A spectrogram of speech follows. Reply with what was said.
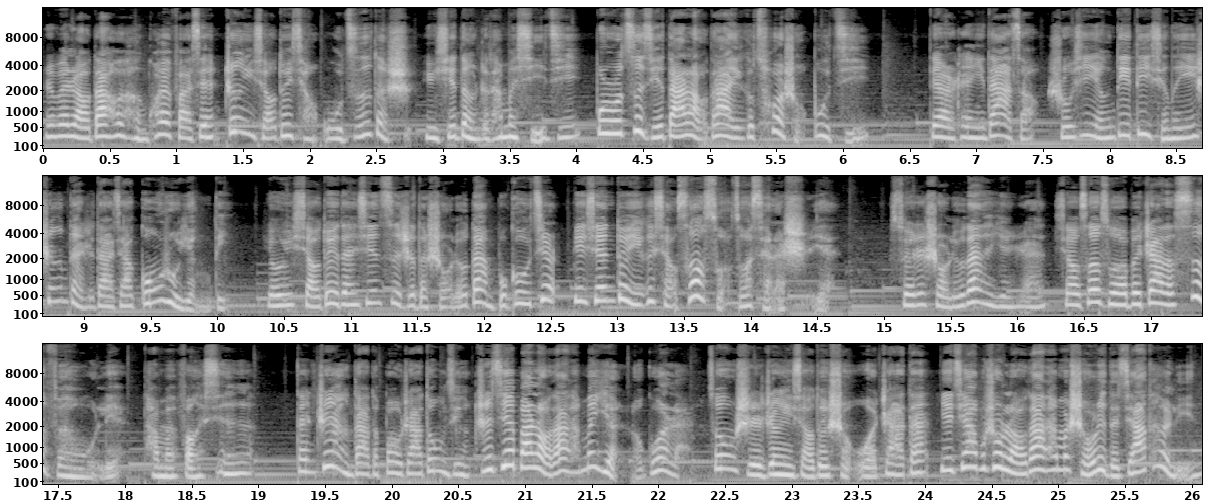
认为老大会很快发现正义小队抢物资的事，与其等着他们袭击，不如自己打老大一个措手不及。第二天一大早，熟悉营地地形的医生带着大家攻入营地。由于小队担心自制的手榴弹不够劲儿，便先对一个小厕所做起了实验。随着手榴弹的引燃，小厕所被炸得四分五裂，他们放心了。但这样大的爆炸动静，直接把老大他们引了过来。纵使正义小队手握炸弹，也架不住老大他们手里的加特林。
